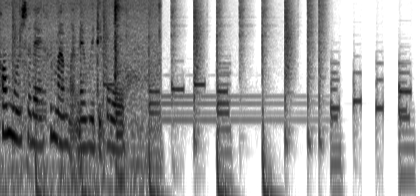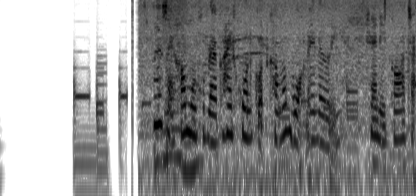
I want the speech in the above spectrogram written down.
ข้อมูลแสดงขึ้นมาเหมือนในวิดีโอ เมื่อใส่ข้อมูลครบแล้วก็ให้ทุกคนกดคำว่าบวกได้เลย แค่นี้ก็จะ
